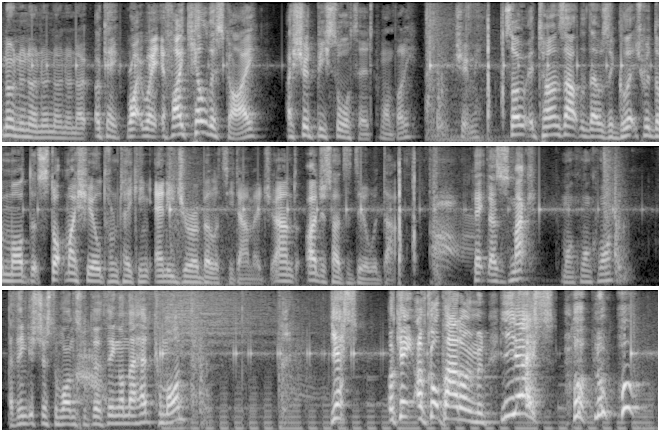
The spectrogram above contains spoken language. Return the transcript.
no no no no no no no. Okay, right, wait. If I kill this guy, I should be sorted. Come on, buddy. Shoot me. So it turns out that there was a glitch with the mod that stopped my shield from taking any durability damage, and I just had to deal with that. Okay, there's a smack. Come on, come on, come on. I think it's just the ones with the thing on their head. Come on. Yes! Okay, I've got bad omen. Yes! Oh, no! Oh.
